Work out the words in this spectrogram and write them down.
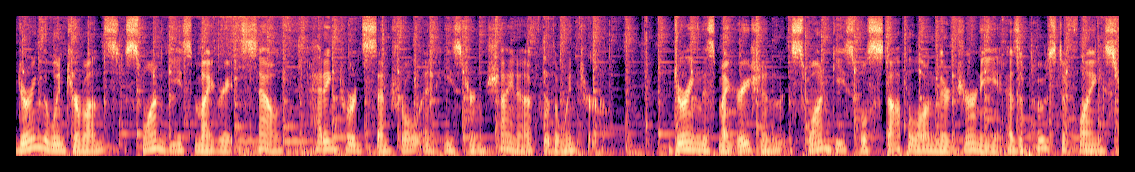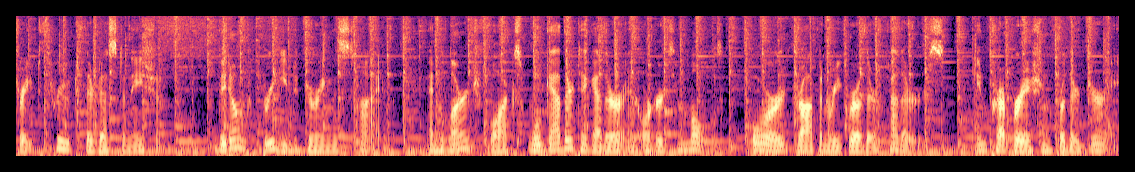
During the winter months, swan geese migrate south, heading towards central and eastern China for the winter. During this migration, swan geese will stop along their journey as opposed to flying straight through to their destination. They don't breed during this time, and large flocks will gather together in order to molt, or drop and regrow their feathers, in preparation for their journey.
